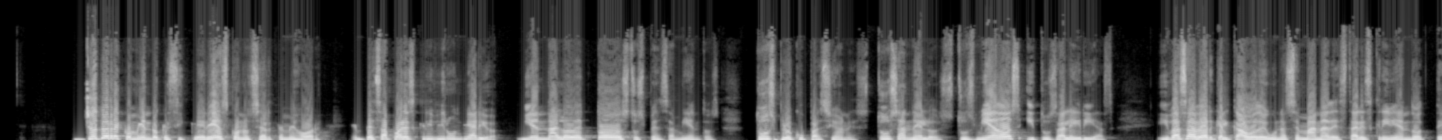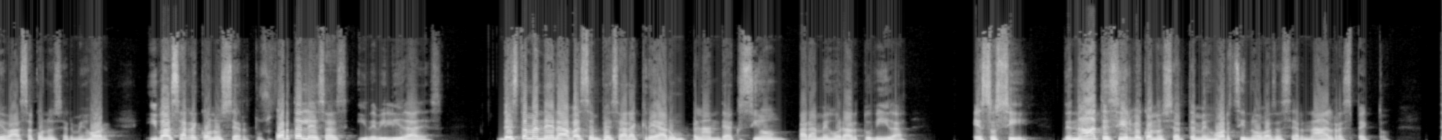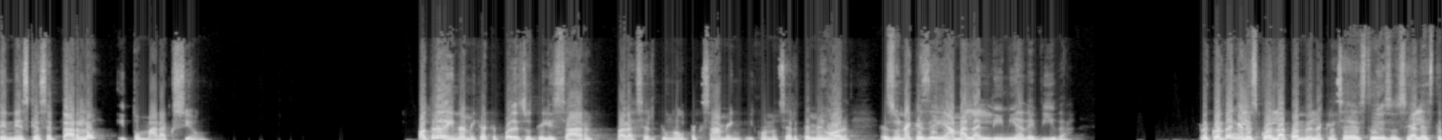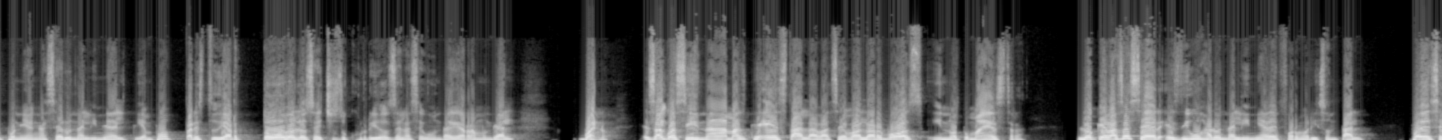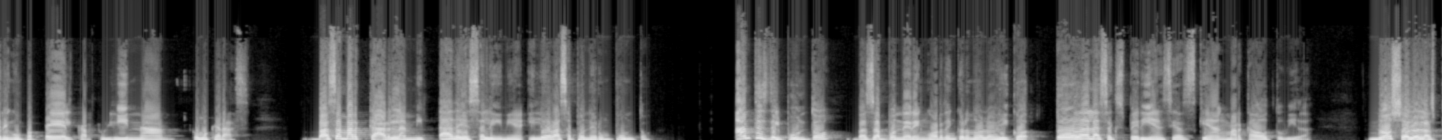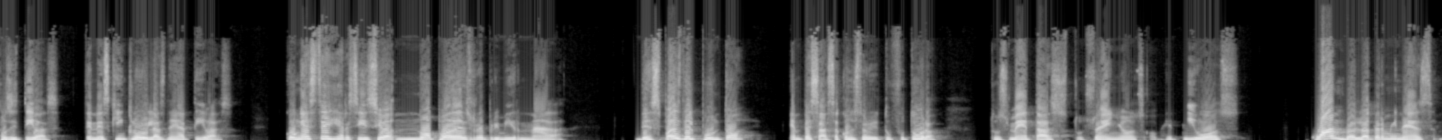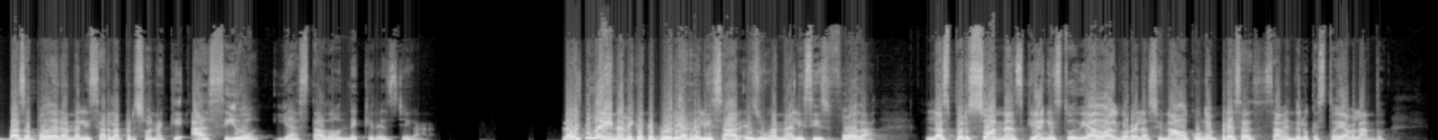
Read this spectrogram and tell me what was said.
Yo te recomiendo que si querés conocerte mejor, empieza por escribir un diario y enalo de todos tus pensamientos, tus preocupaciones, tus anhelos, tus miedos y tus alegrías. Y vas a ver que al cabo de una semana de estar escribiendo te vas a conocer mejor y vas a reconocer tus fortalezas y debilidades. De esta manera vas a empezar a crear un plan de acción para mejorar tu vida. Eso sí, de nada te sirve conocerte mejor si no vas a hacer nada al respecto. Tenés que aceptarlo y tomar acción. Otra dinámica que puedes utilizar para hacerte un autoexamen y conocerte mejor es una que se llama la línea de vida. ¿Recuerdan en la escuela cuando en la clase de estudios sociales te ponían a hacer una línea del tiempo para estudiar todos los hechos ocurridos en la Segunda Guerra Mundial? Bueno, es algo así, nada más que esta la vas a evaluar vos y no tu maestra. Lo que vas a hacer es dibujar una línea de forma horizontal. Puede ser en un papel, cartulina, como querás. Vas a marcar la mitad de esa línea y le vas a poner un punto. Antes del punto, vas a poner en orden cronológico todas las experiencias que han marcado tu vida. No solo las positivas, tenés que incluir las negativas. Con este ejercicio no podés reprimir nada. Después del punto, empezás a construir tu futuro, tus metas, tus sueños, objetivos. Cuando lo termines, vas a poder analizar la persona que has sido y hasta dónde quieres llegar. La última dinámica que podrías realizar es un análisis FODA. Las personas que han estudiado algo relacionado con empresas saben de lo que estoy hablando.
